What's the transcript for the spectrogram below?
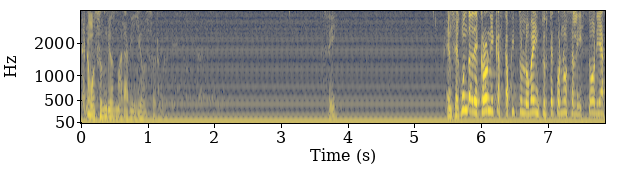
Tenemos un Dios maravilloso, hermano. En segunda de Crónicas capítulo 20, usted conoce la historia,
